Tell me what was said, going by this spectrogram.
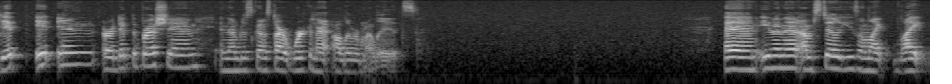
dip it in or dip the brush in and I'm just going to start working that all over my lids. And even then I'm still using like light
